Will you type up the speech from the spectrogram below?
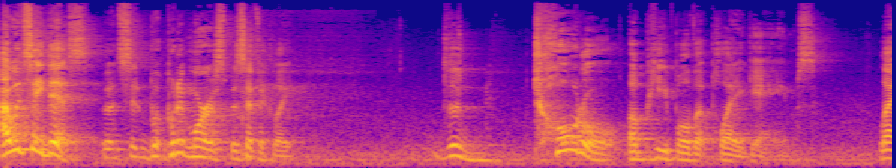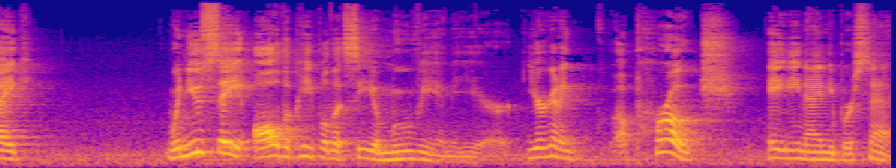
I would say this. Put it more specifically. The total of people that play games, like when you say all the people that see a movie in a year, you're going to approach 80 90%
